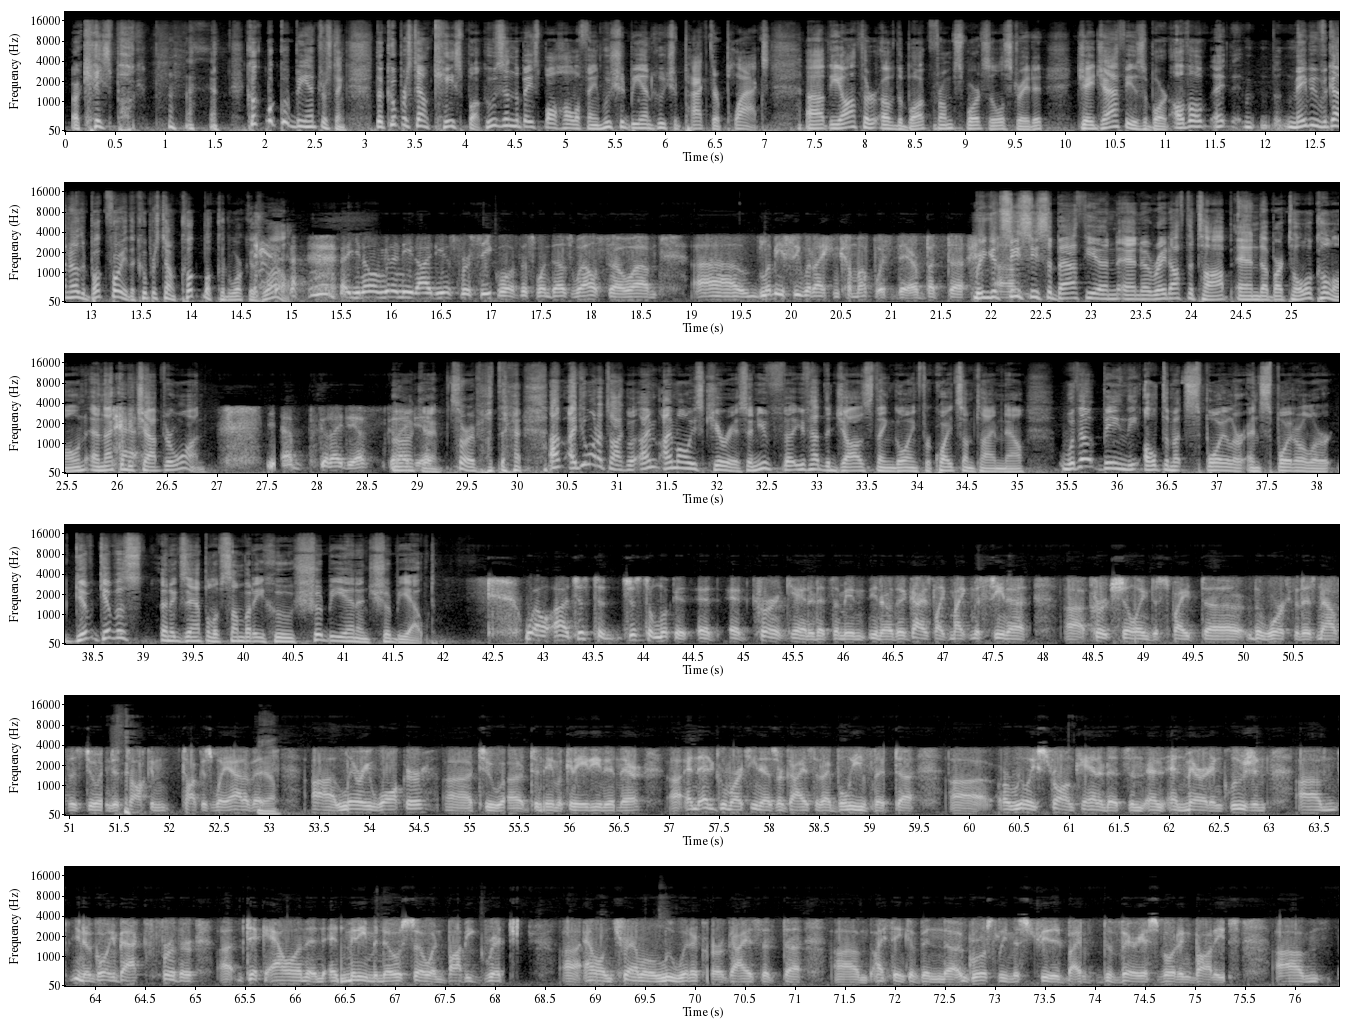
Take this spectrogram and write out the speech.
or Casebook. Cookbook would be interesting. The Cooperstown Casebook. Who's in the Baseball Hall of Fame? Who should be in? Who should pack their plaques? Uh, the author of the book from Sports Illustrated, Jay Jaffe, is aboard. Although uh, maybe we've got another book for you. The Cooperstown Cookbook could work as well. you know, I'm going to need ideas for a sequel if this one does well. So um, uh, let me see what I can come up with there. But uh, we can get um, CC Sabathia and, and uh, right off the top, and uh, Bartolo Colon, and that could be chapter one. Good idea. Good okay, idea. sorry about that. I, I, do want to talk about. I'm I'm always curious, and you've uh, you've had the Jaws thing going for quite some time now. Without being the ultimate spoiler and spoiler alert, give give us an example of somebody who should be in and should be out. Well, uh, just to just to look at, at, at current candidates, I mean, you know, the guys like Mike Mussina, uh, Curt Schilling, despite uh, the work that his mouth is doing to talk and talk his way out of it. Yeah. Uh, Larry Walker, uh, to uh, to name a Canadian in there, uh, and Edgar Martinez are guys that I believe that uh, uh, are really strong candidates and, and, and merit inclusion. Um, you know, going back further, uh, Dick Allen and, and Minnie Minoso and Bobby Grich uh, Alan Trammell and Lou Whitaker are guys that uh, um, I think have been uh, grossly mistreated by the various voting bodies. Um,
